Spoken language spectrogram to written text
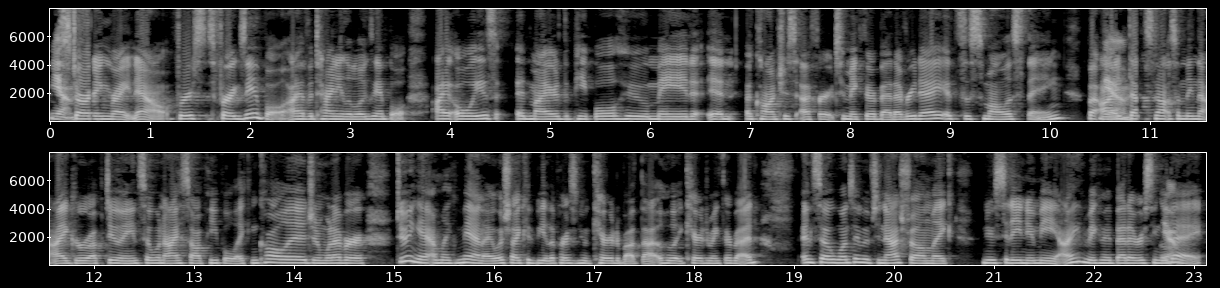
Yeah. starting right now. First, for example, I have a tiny little example. I always admired the people who made an, a conscious effort to make their bed every day. It's the smallest thing, but I that's not something that I grew up doing. So when I saw people like in college and whatever doing it, I'm like, man, I wish I could be the person who cared about that, who like cared to make their bed. And so once I moved to Nashville, I'm like, new city, new me. I can make my bed every single Yeah. day.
